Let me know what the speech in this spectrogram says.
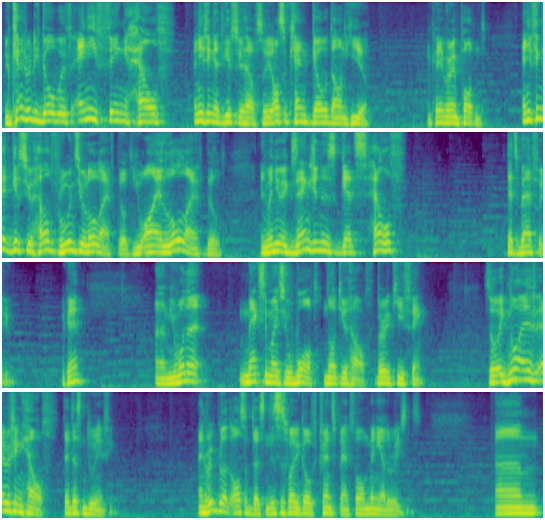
you can't really go with anything health, anything that gives you health. So you also can't go down here. Okay, very important. Anything that gives you health ruins your low life build. You are a low life build. And when your Exsanguinous gets health, that's bad for you. Okay? Um, you want to maximize your ward, not your health. Very key thing. So ignore everything health. That doesn't do anything. And Rip Blood also doesn't. This is why we go with Transplant for many other reasons. Um,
